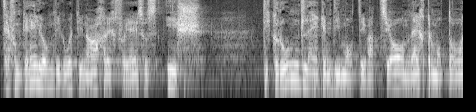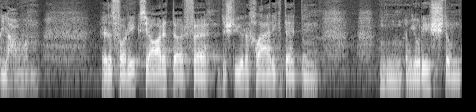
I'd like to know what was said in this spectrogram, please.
Das Evangelium, die gute Nachricht von Jesus, ist die grundlegende Motivation, der Motor in allem. Ich habe das vor x Jahren dürfen, der Steuererklärung dort dem, dem Jurist und,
